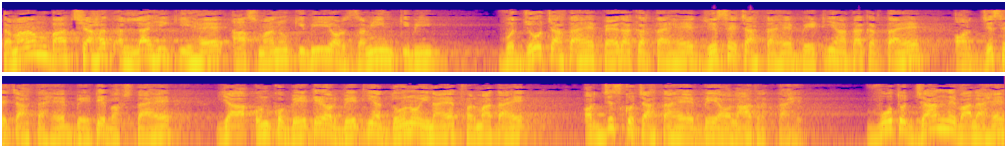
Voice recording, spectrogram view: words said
تمام بادشاہت اللہ ہی کی ہے، آسمانوں کی بھی اور زمین کی بھی۔ وہ جو چاہتا ہے پیدا کرتا ہے، جسے چاہتا ہے بیٹیاں عطا کرتا ہے، اور جسے چاہتا ہے بیٹے بخشتا ہے، یا ان کو بیٹے اور بیٹیاں دونوں عنایت فرماتا ہے، اور جس کو چاہتا ہے بے اولاد رکھتا ہے۔ وہ تو جاننے والا ہے،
